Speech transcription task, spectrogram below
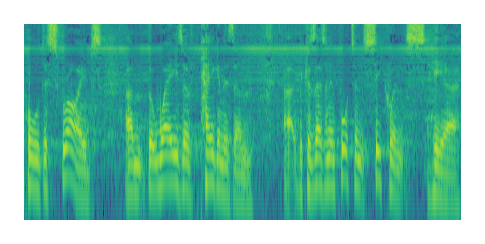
Paul describes um, the ways of paganism, uh, because there's an important sequence here.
